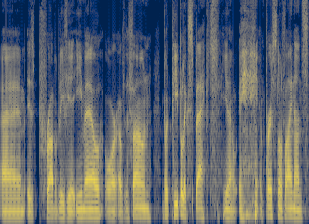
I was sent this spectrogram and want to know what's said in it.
um, is probably via email or over the phone. But people expect you know personal finance.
